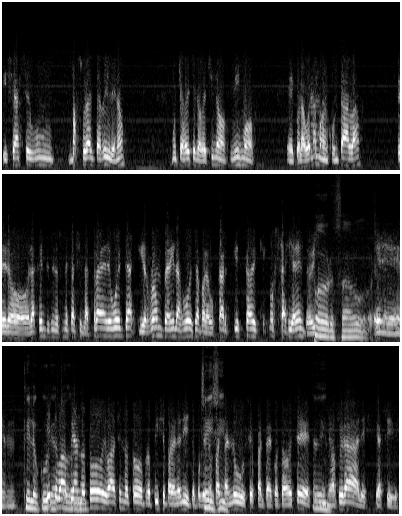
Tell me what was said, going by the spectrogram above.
y se hace un basural terrible, ¿no? Muchas veces los vecinos mismos eh, colaboramos en juntarla pero la gente en situación de calle la trae de vuelta y rompe ahí las bolsas para buscar qué sabe qué cosa hay adentro. Por favor. Eh, qué locura. Y esto va creando todo y va haciendo todo propicio para el delito, porque nos faltan luces, falta de cortado de basurales y así.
